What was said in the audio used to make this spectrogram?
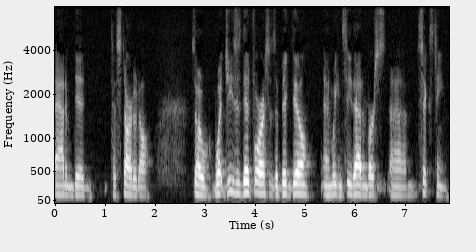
Adam did to start it all. So what Jesus did for us is a big deal, and we can see that in verse uh, 16.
